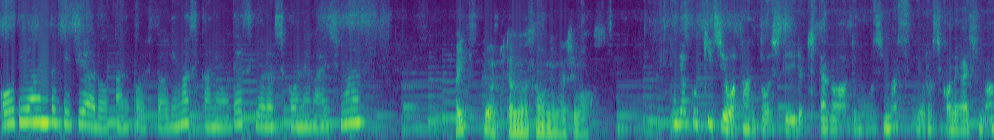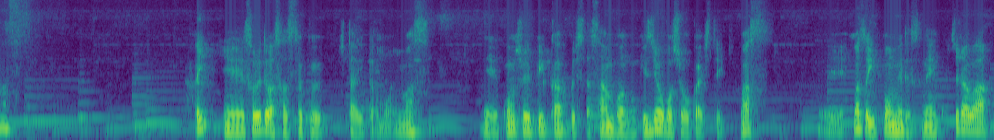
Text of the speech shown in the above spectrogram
オーディオビジュアルを担当しております、加納です。よろしくお願いします。はい、では北川さんお願いします。翻訳記事を担当している北川と申します。よろしくお願いします。はい、えー、それでは早速いきたいと思います、えー、今週ピックアップした3本の記事をご紹介していきます。えー、まず1本目ですね。こちらは、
